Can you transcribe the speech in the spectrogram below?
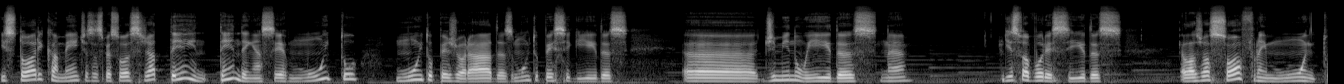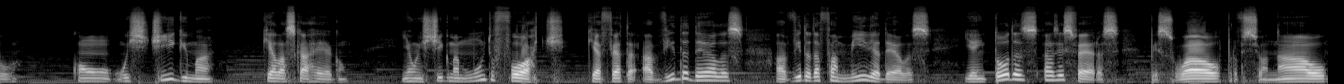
historicamente essas pessoas já tem, tendem a ser muito muito pejoradas, muito perseguidas, uh, diminuídas, né, desfavorecidas. Elas já sofrem muito com o estigma que elas carregam. E é um estigma muito forte que afeta a vida delas, a vida da família delas, e é em todas as esferas pessoal, profissional,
